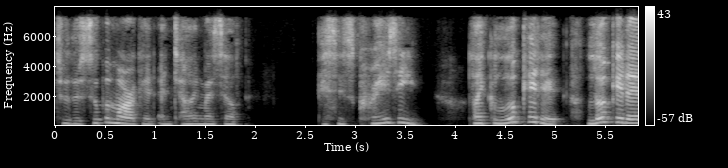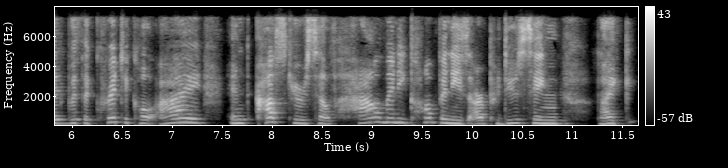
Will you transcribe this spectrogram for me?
to the supermarket and telling myself this is crazy. Like look at it. Look at it with a critical eye and ask yourself how many companies are producing like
